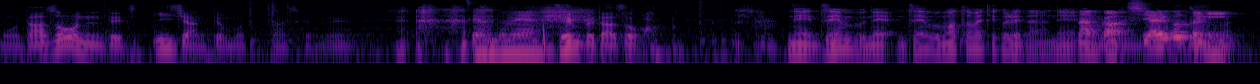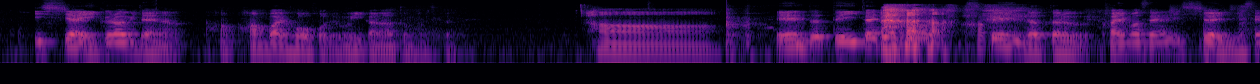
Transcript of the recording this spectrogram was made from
もうダゾーンでいいじゃんって思ったんですけどね。全部ね。全部ダゾーンね全部ね全部まとめてくれたらね。なんか試合ごとに1試合いくらみたいなは販売方法でもいいかなと思うんですけどああ。えーだってイタリアとスペインだったら 買いません ?1 試合2000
